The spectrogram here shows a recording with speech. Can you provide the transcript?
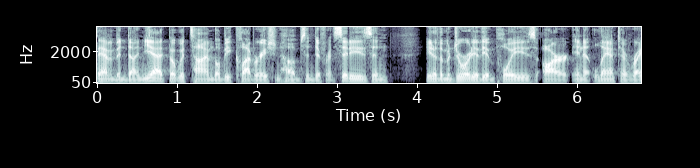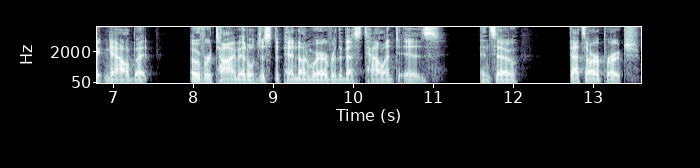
they haven't been done yet, but with time, there'll be collaboration hubs in different cities. And, you know, the majority of the employees are in Atlanta right now, but over time, it'll just depend on wherever the best talent is. And so that's our approach.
